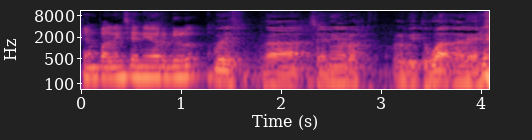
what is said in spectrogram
yang paling senior dulu. Wes, nggak senior lah, lebih tua kali ya.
